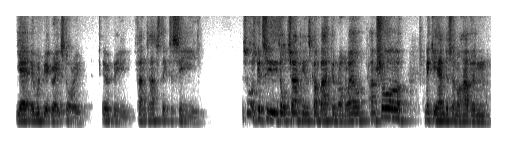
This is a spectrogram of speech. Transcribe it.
yeah, it would be a great story. It would be fantastic to see. It's always good to see these old champions come back and run well. I'm sure Nicky Henderson will have him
